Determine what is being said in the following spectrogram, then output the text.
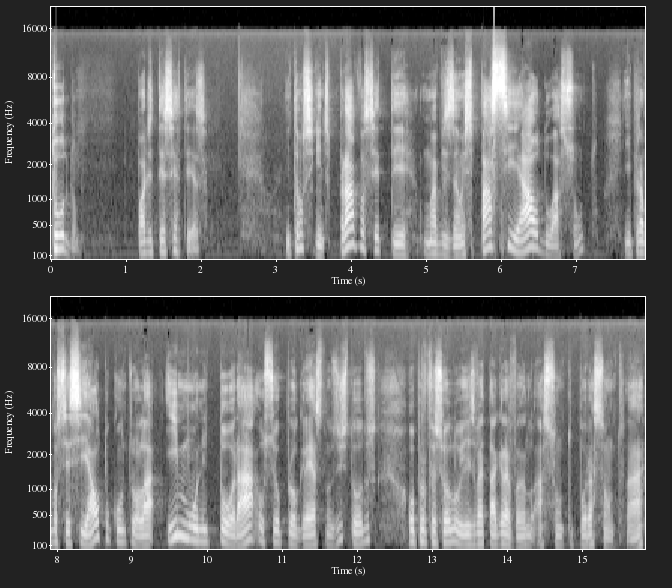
Tudo. Pode ter certeza. Então é o seguinte, para você ter uma visão espacial do assunto e para você se autocontrolar e monitorar o seu progresso nos estudos, o professor Luiz vai estar gravando assunto por assunto. Tá?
